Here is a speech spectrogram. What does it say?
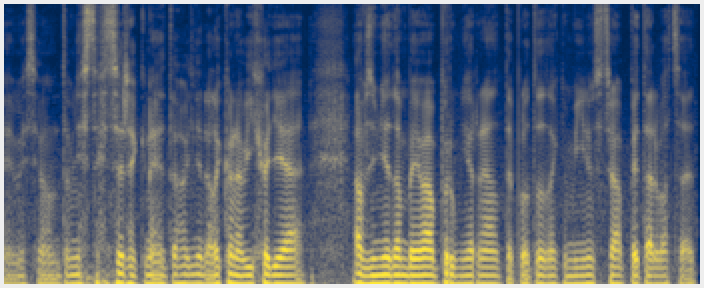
nevím, jestli vám to město něco řekne, je to hodně daleko na východě a v zimě tam bývá průměrná teplota tak minus třeba 25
